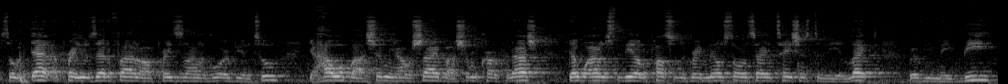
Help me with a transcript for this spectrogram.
So with that, I pray you was edified. All praises, honor, and glory be unto Yahweh, by Hashem, Yahweh Shai, by Hashem, Kar Kadash. Double honors to the elder apostles, of great millstone. Salutations to the elect, wherever you may be.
